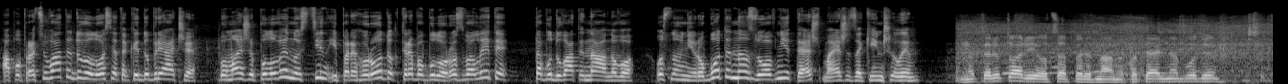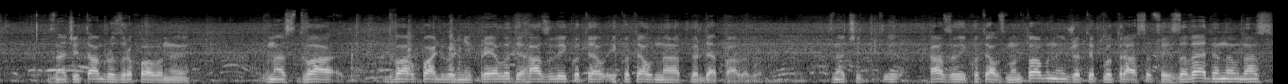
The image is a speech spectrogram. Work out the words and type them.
А попрацювати довелося таки добряче, бо майже половину стін і перегородок треба було розвалити та будувати наново. Основні роботи назовні теж майже закінчили. На території оце перед нами котельня буде. Значить, там розраховані у нас два, два опалювальні прилади, газовий котел і котел на тверде паливо. Значить, е, газовий котел змонтований, вже теплотраса цей заведена в нас,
